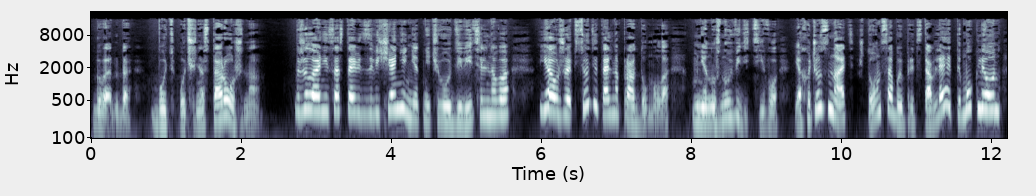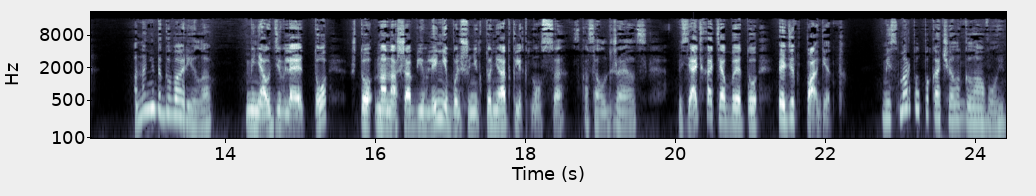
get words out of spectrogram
«Гвенда, будь очень осторожна». В желании составить завещание нет ничего удивительного. Я уже все детально продумала. Мне нужно увидеть его. Я хочу знать, что он собой представляет и мог ли он... Она не договорила. «Меня удивляет то, что на наше объявление больше никто не откликнулся», — сказал Джайлз. «Взять хотя бы эту Эдит Пагет». Мисс Марпл покачала головой.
